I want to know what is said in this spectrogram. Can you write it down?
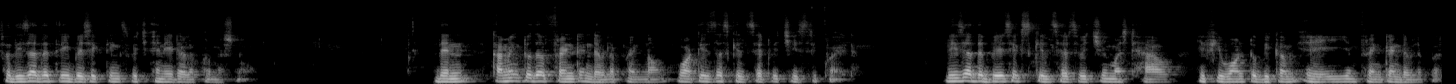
So these are the three basic things which any developer must know. Then coming to the front end development now, what is the skill set which is required? These are the basic skill sets which you must have if you want to become a AEM front end developer.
